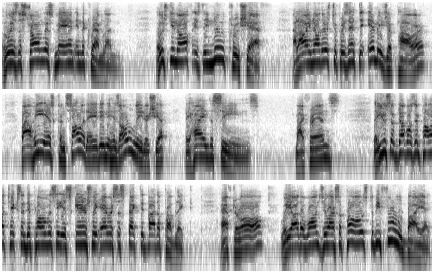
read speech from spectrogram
who is the strongest man in the Kremlin. Ustinov is the new Khrushchev, allowing others to present the image of power while he is consolidating his own leadership behind the scenes. My friends, the use of doubles in politics and diplomacy is scarcely ever suspected by the public. After all, we are the ones who are supposed to be fooled by it.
